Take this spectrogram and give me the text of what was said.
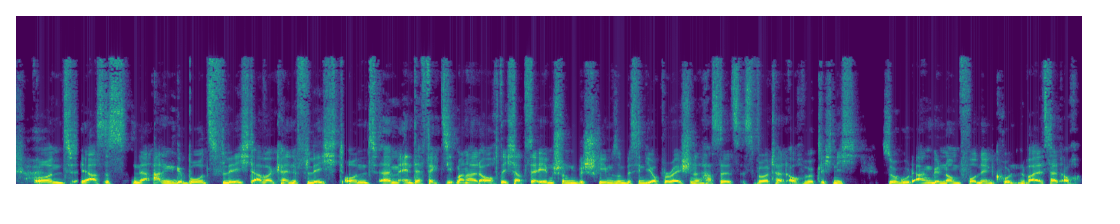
Und ja, es ist eine Angebotspflicht, aber keine Pflicht. Und ähm, im Endeffekt sieht man halt auch, ich habe es ja eben schon beschrieben, so ein bisschen die Operational Hustles. Es wird halt auch wirklich nicht so gut angenommen von den Kunden, weil es halt auch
